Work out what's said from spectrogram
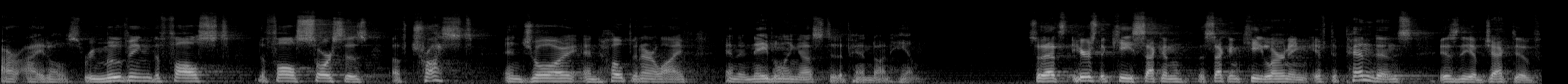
our idols, removing the false the false sources of trust and joy and hope in our life and enabling us to depend on him. So that's here's the key second the second key learning. If dependence is the objective,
